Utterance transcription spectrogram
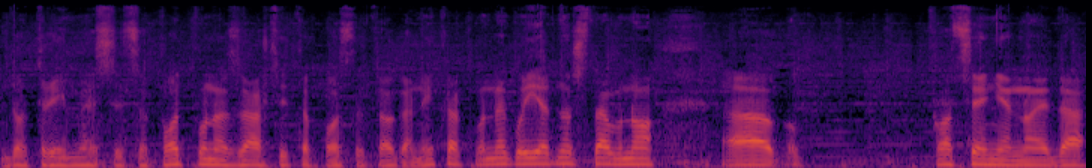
do tri meseca potpuna zaštita, posle toga nikakvo, nego jednostavno a, procenjeno je da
